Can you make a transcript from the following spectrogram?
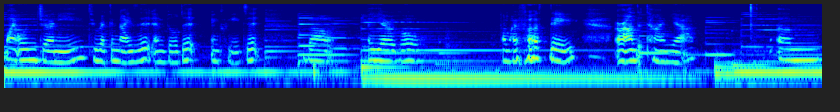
my own journey to recognize it and build it and create it about a year ago on my first day around the time, yeah. Um,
